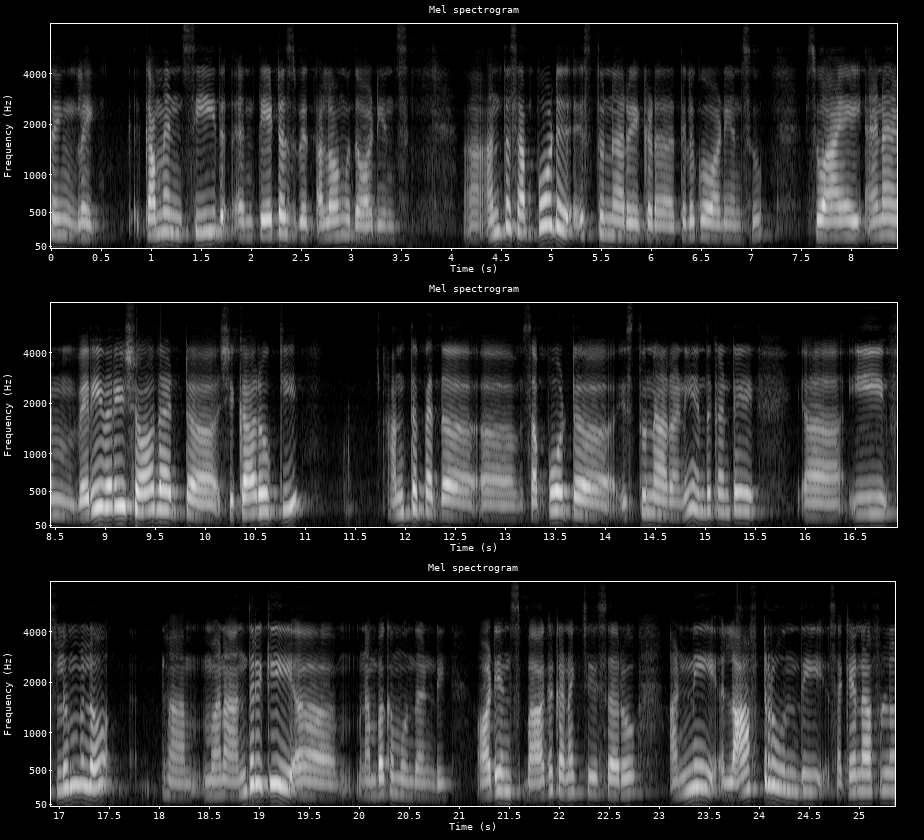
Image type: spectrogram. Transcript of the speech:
thing like come and see and theaters with along with audience అంత సపోర్ట్ ఇస్తున్నారు ఇక్కడ Telugu audience so I and I'm very very sure that షికారుకి అంత పెద్ద uh, సపోర్ట్ uh, ఇస్తున్నారని. ఎందుకంటే uh, ఈ ఫిల్మ్లో మన అందరికీ నమ్మకం ఉందండి. ఆడియన్స్ బాగా కనెక్ట్ చేశారు. అన్ని లాఫ్టర్ ఉంది. సెకండ్ హాఫ్లో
